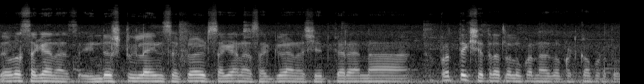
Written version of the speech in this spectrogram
तेवढं सगळ्यांनाच. इंडस्ट्री लाईन सकट सगळ्यांना सगळ्यांना शेतकऱ्यांना प्रत्येक क्षेत्रातल्या लोकांना याचा फटका पडतो.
